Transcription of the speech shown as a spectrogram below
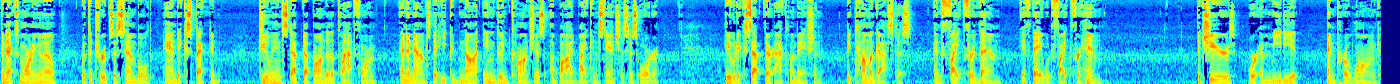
The next morning, though, with the troops assembled and expectant, Julian stepped up onto the platform and announced that he could not in good conscience abide by Constantius's order. He would accept their acclamation, become Augustus, and fight for them if they would fight for him. The cheers were immediate and prolonged.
